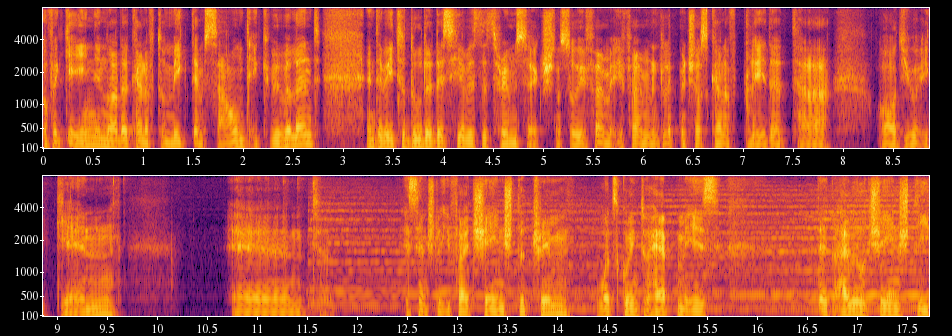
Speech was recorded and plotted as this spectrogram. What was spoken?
of a gain in order kind of to make them sound equivalent? And the way to do that is here with the trim section. So if I'm, if I'm, let me just kind of play that uh, audio again. And essentially, if I change the trim, what's going to happen is that I will change the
